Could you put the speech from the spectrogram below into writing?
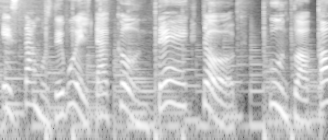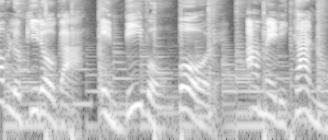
Estamos de vuelta con Tech Talk junto a Pablo Quiroga, en vivo por Americano.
